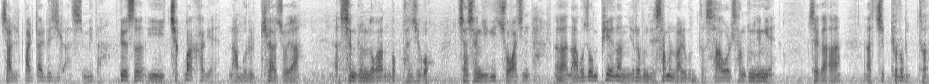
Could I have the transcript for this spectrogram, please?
잘 발달되지가 않습니다. 그래서 이 척박하게 나무를 키워줘야 어, 생존도가 높아지고 자생력이 좋아진다. 어, 나무 좀 피해는 여러분들이 3월 말부터 4월 상중경에 제가 아, 지표로부터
